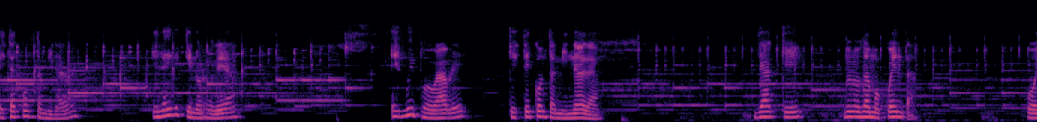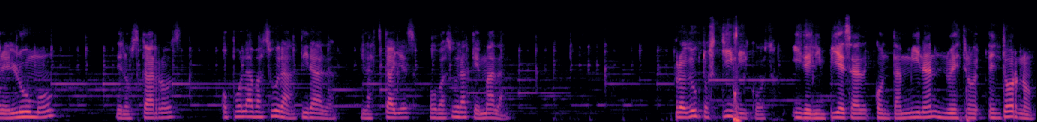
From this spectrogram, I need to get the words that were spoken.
está contaminado. El aire que nos rodea es muy probable que esté contaminada, ya que no nos damos cuenta por el humo de los carros o por la basura tirada en las calles o basura quemada. Productos químicos y de limpieza contaminan nuestro entorno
